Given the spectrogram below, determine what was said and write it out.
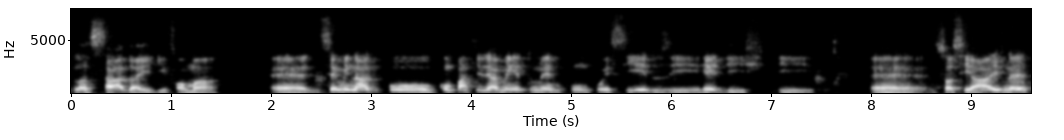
lançado aí de forma é, disseminado por compartilhamento mesmo com conhecidos e redes de, é, sociais, né?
